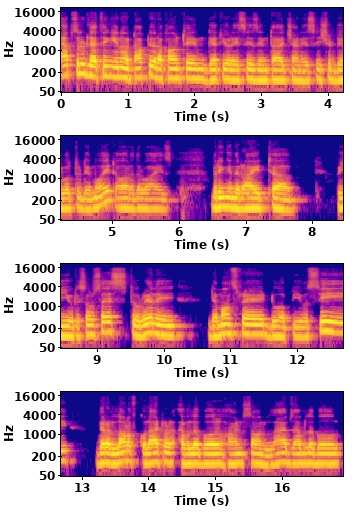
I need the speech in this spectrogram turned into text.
Absolutely. I think, you know, talk to your account team, get your ACs in touch, and AC should be able to demo it, or otherwise bring in the right uh, PU resources to really demonstrate, do a POC. There are a lot of collateral available, hands on labs available.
